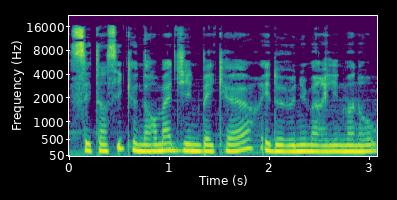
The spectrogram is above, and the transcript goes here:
C'est ainsi que Norma Jean Baker est devenue Marilyn Monroe.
